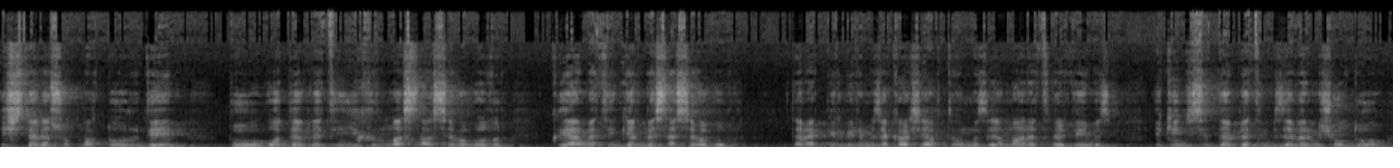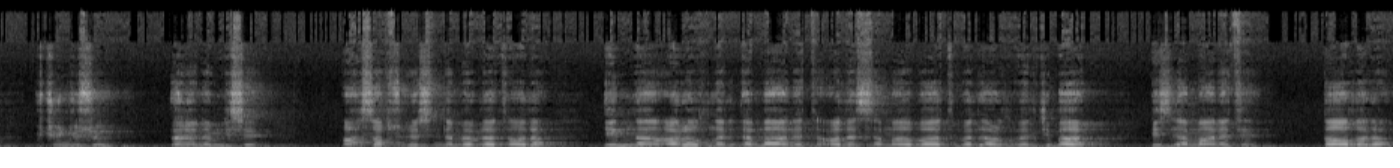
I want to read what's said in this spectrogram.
işlere sokmak doğru değil. Bu o devletin yıkılmasına sebep olur, kıyametin gelmesine sebep olur. Demek birbirimize karşı yaptığımız emanet verdiğimiz, ikincisi devletin bize vermiş olduğu, üçüncüsü en önemlisi Ahzab suresinde Mevla Teala İnna aradna'l emanete ales semavati vel ard vel cibal. Biz emaneti dağlara,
